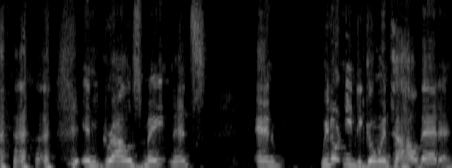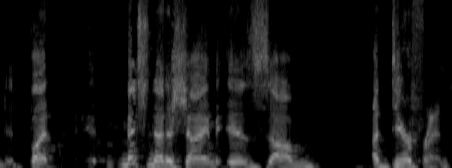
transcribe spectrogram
in grounds maintenance, and we don't need to go into how that ended. But Mitch Nettesheim is um, a dear friend.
